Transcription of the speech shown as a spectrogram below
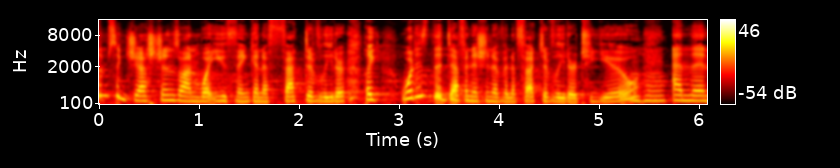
some suggestions on what you think an effective leader like what is the definition of an effective leader to you Mm-hmm. and then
